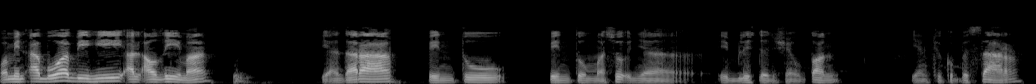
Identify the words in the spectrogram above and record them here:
wa min abwabihi al-azima di antara pintu pintu masuknya iblis dan syaitan yang cukup besar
